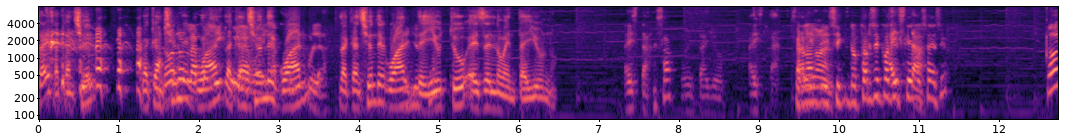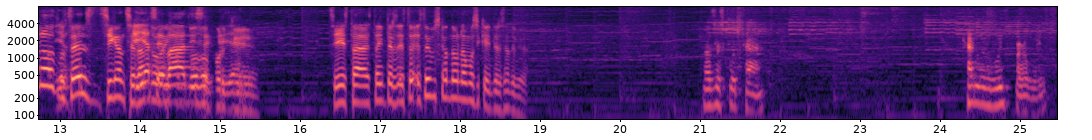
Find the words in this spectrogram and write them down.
La canción, la canción de One, la canción de One, la canción de One de YouTube es del 91. Ahí está. 91. Ahí está. Perdón, doctor Psicosis, ¿qué vas a decir? No, no, ustedes sigan cerrando se va, todo porque sí está, está interesante. Estoy, buscando una música interesante, No se escucha. Carlos Whisper, güey.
